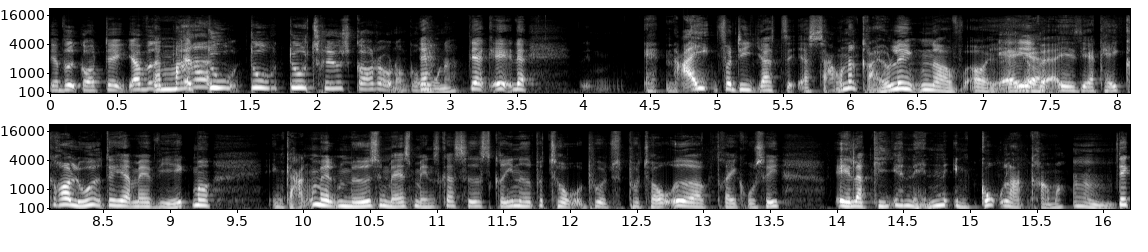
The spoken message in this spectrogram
jeg ved godt det. Jeg ved, er meget- at du, du, du trives godt under corona. Ja, jeg, jeg, nej, fordi jeg, jeg savner grævlingen, og, og Ja, ja. Jeg, jeg, jeg kan ikke holde ud det her med, at vi ikke må en gang imellem mødes en masse mennesker og sidde og skrige ned på, torvet, på, på torvet og drikke rosé, eller give hinanden en god lang krammer. Mm. Det,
